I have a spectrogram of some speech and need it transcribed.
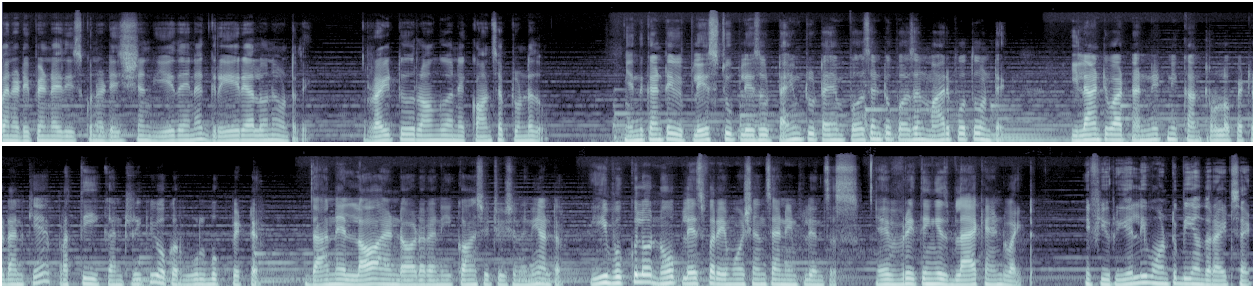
పైన డిపెండ్ అయి తీసుకున్న డెసిషన్ ఏదైనా గ్రే ఏరియాలోనే ఉంటుంది. రైట్ రాంగ్ అనే కాన్సెప్ట్ ఉండదు. ఎందుకంటే ఇవి place to place time to time person to person మారిపోతూ ఉంటాయి. ఇలాంటి వాటిని అన్నిటినీ కంట్రోల్లో పెట్టడానికే ప్రతి కంట్రీకి ఒక రూల్ బుక్ పెట్టారు. దాన్నే లా అండ్ ఆర్డర్ అని కాన్స్టిట్యూషన్ అని అంటారు. ఈ బుక్లో no place for emotions and influences. Everything is black and white. If you really want be on the right side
